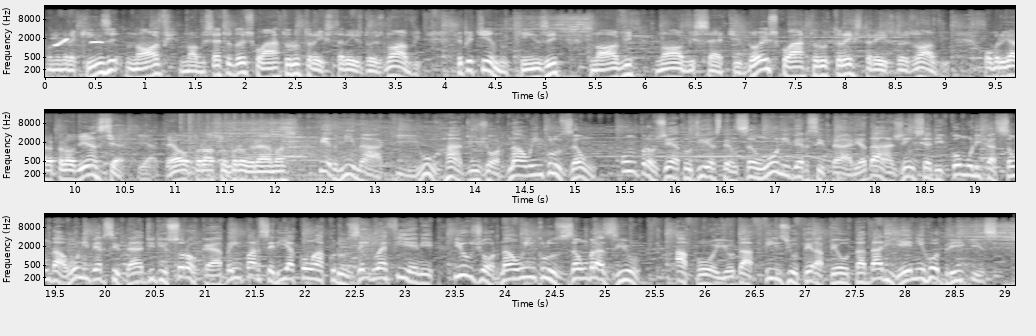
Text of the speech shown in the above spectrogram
o número é 15 99724 3329. Repetindo, 15 99724 3329. Obrigado pela audiência e até o próximo programa. Termina aqui o Rádio Jornal Inclusão, um projeto de extensão universitária da Agência de Comunicação da Universidade de Sorocaba em parceria com a Cruzeiro FM e o Jornal Inclusão Brasil. Apoio da fisioterapeuta Dariene Rodrigues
